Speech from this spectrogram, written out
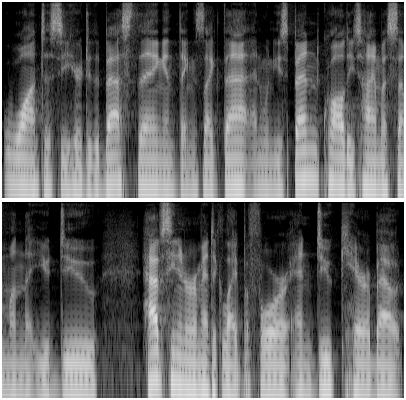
want to see her do the best thing and things like that. And when you spend quality time with someone that you do have seen in a romantic light before and do care about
